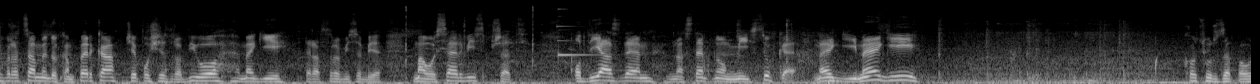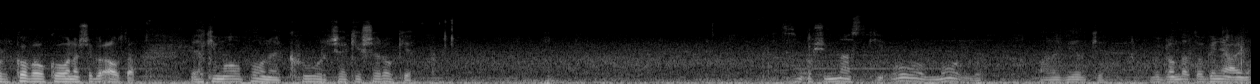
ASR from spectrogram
Już wracamy do kamperka. Ciepło się zrobiło. Megi teraz robi sobie mały serwis przed odjazdem w następną miejscówkę. Megi, Megi! Kocur zaparkował koło naszego auta. Jakie ma opony, kurczę, jakie szerokie. To są osiemnastki. O, mordo. Ale wielkie. Wygląda to genialnie.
